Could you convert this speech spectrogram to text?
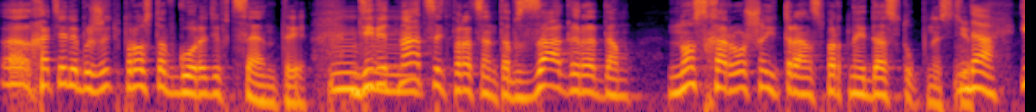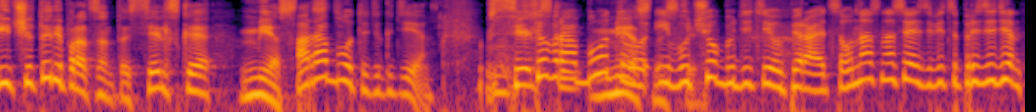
э, хотели бы жить просто в городе в центре. 19% за городом но с хорошей транспортной доступностью. Да. И 4% сельская местность. А работать где? Все в работу местности. и в учебу детей упирается. У нас на связи вице-президент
